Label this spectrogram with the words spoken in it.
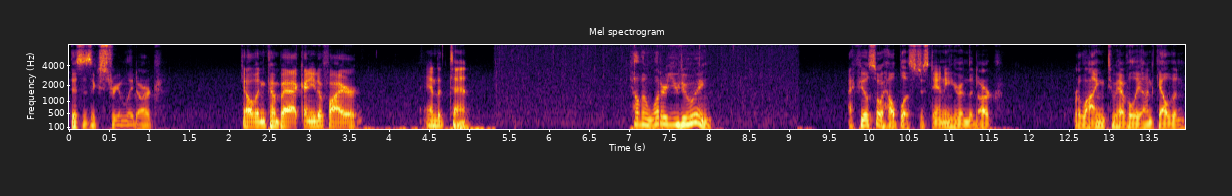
This is extremely dark. Kelvin, come back. I need a fire. And a tent. Kelvin, what are you doing? I feel so helpless just standing here in the dark. Relying too heavily on Kelvin.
